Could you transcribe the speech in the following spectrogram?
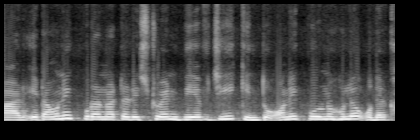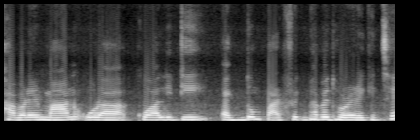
আর এটা অনেক পুরানো একটা রেস্টুরেন্ট বিএফজি কিন্তু অনেক পুরনো হলেও ওদের খাবারের মান, ওরা কোয়ালিটি একদম পারফেক্টভাবে ধরে রেখেছে,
